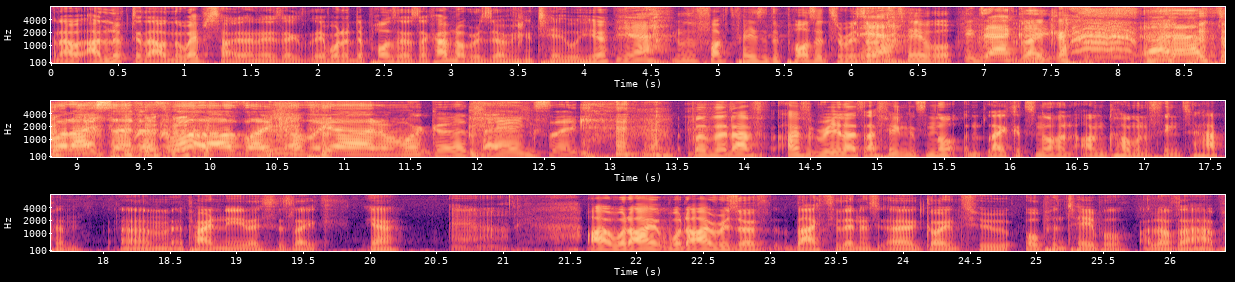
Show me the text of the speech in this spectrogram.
and I, I looked at that on the website, and it was like they want a deposit. I was like, I'm not reserving a table here. Yeah. Who the fuck pays a deposit to reserve Yeah. a table? Exactly. Like, that's what I said as well. I was like, I was like, yeah, we're good, thanks. Like, but then I've I've realized I think it's not like it's not an uncommon thing to happen. Um, apparently, this is like yeah. Yeah. I what I what I reserve back to then is uh, going to Open Table. I love that app.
